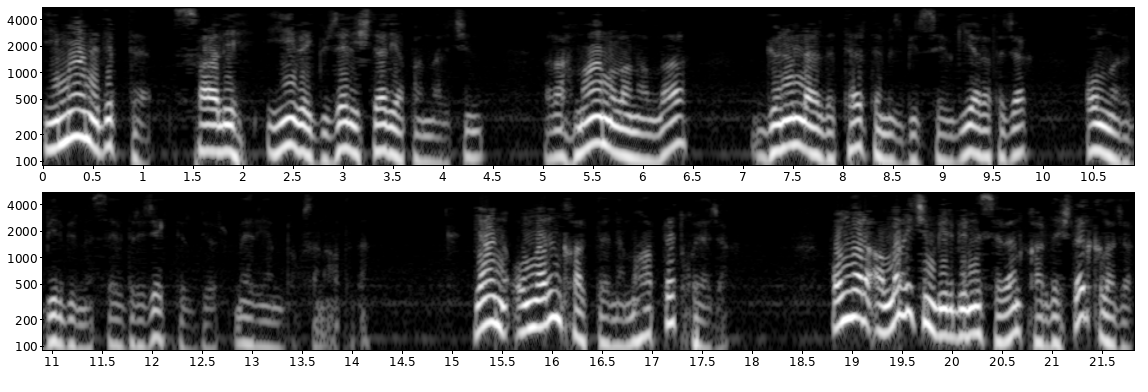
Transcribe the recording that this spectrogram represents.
İman edip de salih, iyi ve güzel işler yapanlar için Rahman olan Allah gönüllerde tertemiz bir sevgi yaratacak, onları birbirine sevdirecektir diyor Meryem 96'da. Yani onların kalplerine muhabbet koyacak. Onları Allah için birbirini seven kardeşler kılacak.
